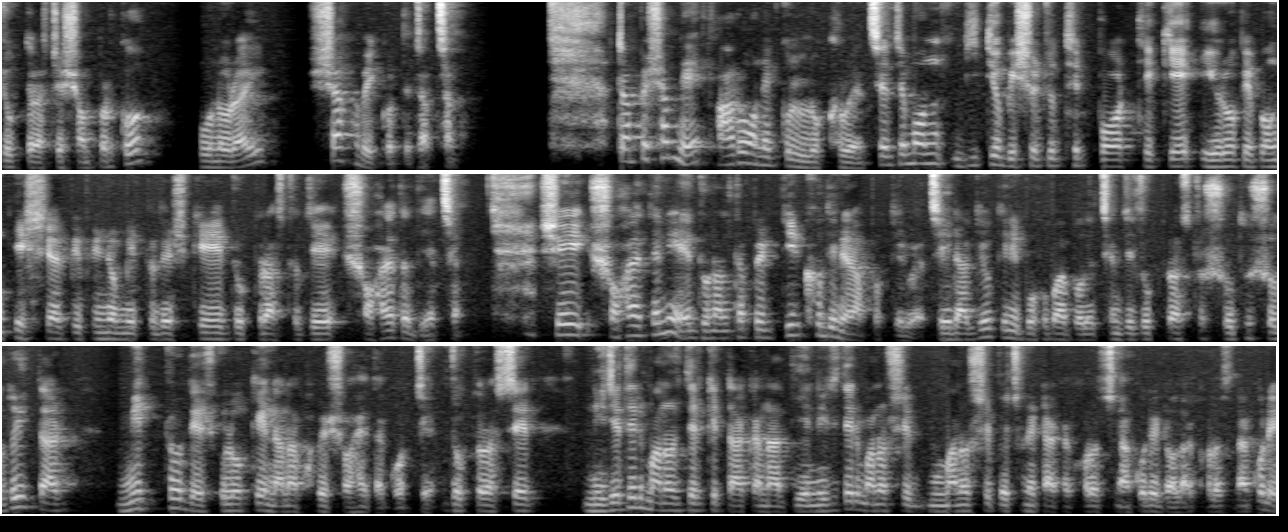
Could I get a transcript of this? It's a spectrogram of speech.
যুক্তরাষ্ট্রের সম্পর্ক পুনরায় স্বাভাবিক করতে চাচ্ছেন। ট্রাম্পের সামনে আরও অনেকগুলো লক্ষ্য রয়েছে। যেমন দ্বিতীয় বিশ্বযুদ্ধের পর থেকে ইউরোপ এবং এশিয়ার বিভিন্ন মিত্র দেশকে যুক্তরাষ্ট্র যে সহায়তা দিয়েছে, সেই সহায়তা নিয়ে ডোনাল্ড ট্রাম্পের দীর্ঘদিনের আপত্তি রয়েছে। এর আগেও তিনি বহুবার বলেছেন যে যুক্তরাষ্ট্র শুধু শুধুই তার মিত্র দেশগুলোকে নানাভাবে সহায়তা করছে। যুক্তরাষ্ট্রের নিজেদের মানুষদেরকে টাকা না দিয়ে, নিজেদের মানুষের মানুষের পেছনে টাকা খরচ না করে, ডলার খরচ না করে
